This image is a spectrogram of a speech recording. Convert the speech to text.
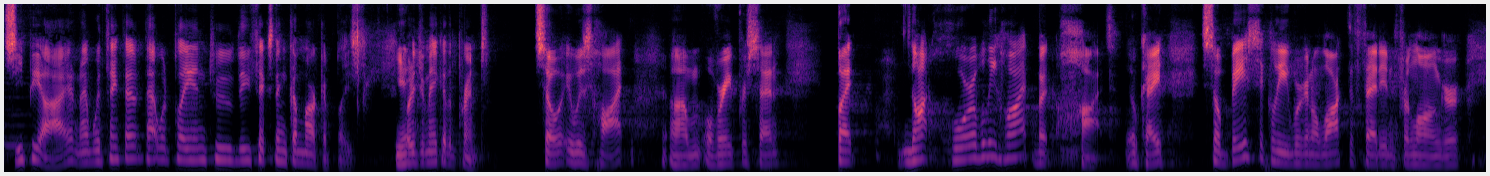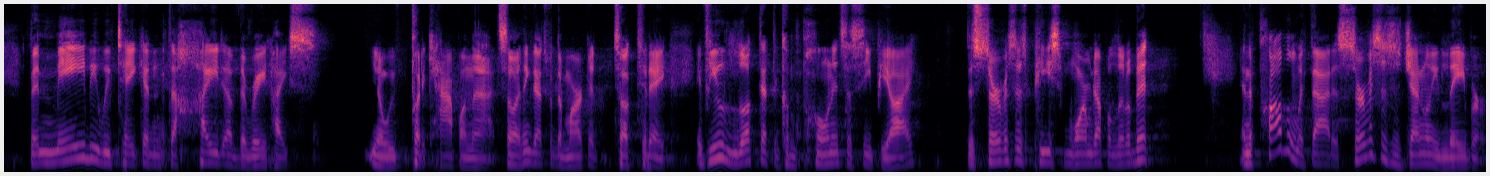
CPI, and I would think that that would play into the fixed income marketplace. Yeah. What did you make of the print? So it was hot, um, over 8%, but not horribly hot, but hot. Okay. So basically, we're going to lock the Fed in for longer, but maybe we've taken the height of the rate hikes. You know, we've put a cap on that. So I think that's what the market took today. If you looked at the components of CPI, the services piece warmed up a little bit. And the problem with that is services is generally labor,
